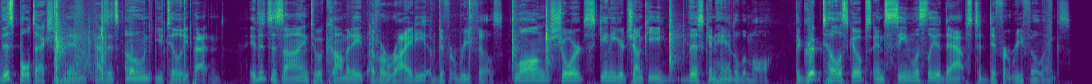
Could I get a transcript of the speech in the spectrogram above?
This bolt action pen has its own utility patent. It is designed to accommodate a variety of different refills. Long, short, skinny, or chunky, this can handle them all. The grip telescopes and seamlessly adapts to different refill lengths.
